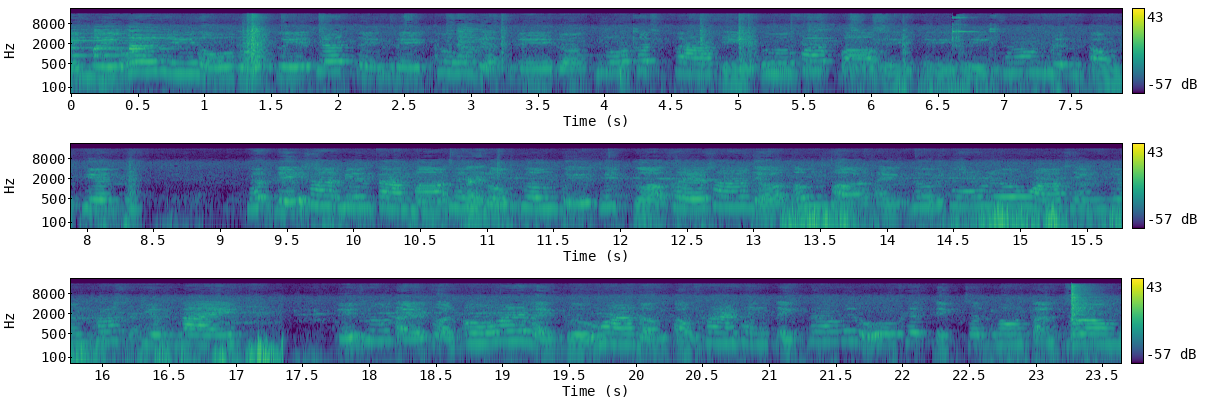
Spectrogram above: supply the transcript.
tình vì ôi đi hữu thuộc thì chết tình vì cứu đẹp thì đường thiếu tất xa thì ư pháp bảo thì thì hủy thang bên tổng thiên nhất đế sai biên tam mở thiên lục hương thủy thích cửa khê xa dở ưng thở thành đức phú lưu hoa sinh viên phát chiêm lai Tí thứ tẩy tuần ô ai lệnh cử hoa đường tổng hai thanh tịnh cao với ưu khét tịch sân ngôn tản phương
